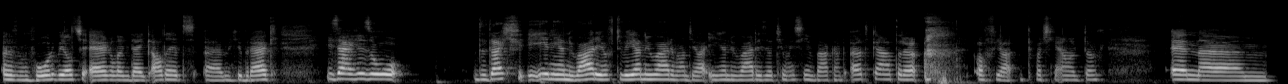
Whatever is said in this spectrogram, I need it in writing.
of een voorbeeldje eigenlijk, dat ik altijd um, gebruik, is dat je zo de dag 1 januari of 2 januari, want ja, 1 januari zit je misschien vaak aan het uitkateren. of ja, ik waarschijnlijk toch. En um,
